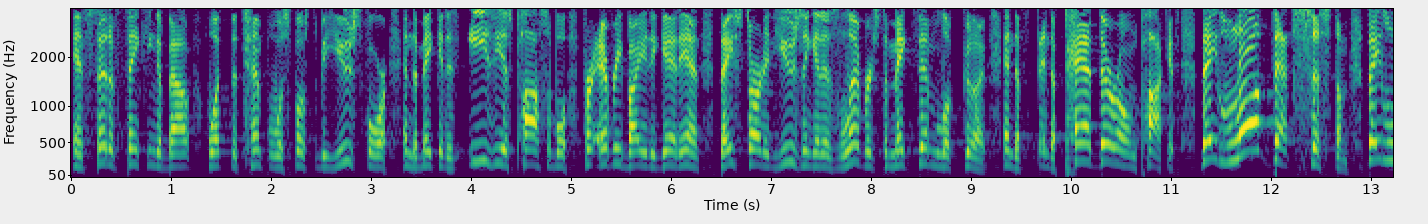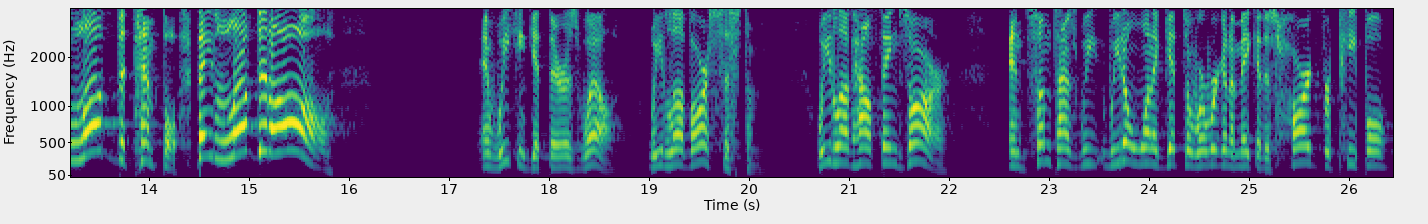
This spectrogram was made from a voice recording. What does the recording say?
instead of thinking about what the temple was supposed to be used for and to make it as easy as possible for everybody to get in, they started using it as leverage to make them look good and to, and to pad their own pockets. They loved that system. They loved the temple. They loved it all. And we can get there as well. We love our system. We love how things are. And sometimes we, we don't want to get to where we're going to make it as hard for people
